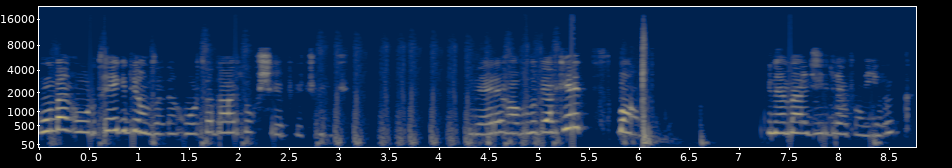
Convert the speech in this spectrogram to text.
Ama ben ortaya gidiyorum zaten. Orta daha çok şey yapıyor çünkü. Ve havalı bir hareket. Bam. Yine merciyi de yapamadık.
